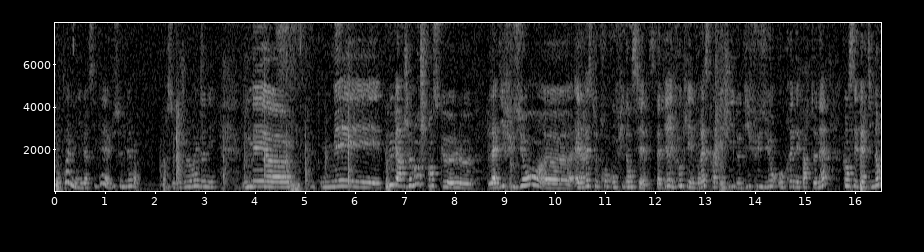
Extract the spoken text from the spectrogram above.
pourquoi l'université a vu ce numéro? Parce que je leur ai donné. Mais, euh, mais plus largement, je pense que la diffusion, euh, elle reste trop confidentielle. C'est-à-dire il faut qu'il y ait une vraie stratégie de diffusion auprès des partenaires quand c'est pertinent,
